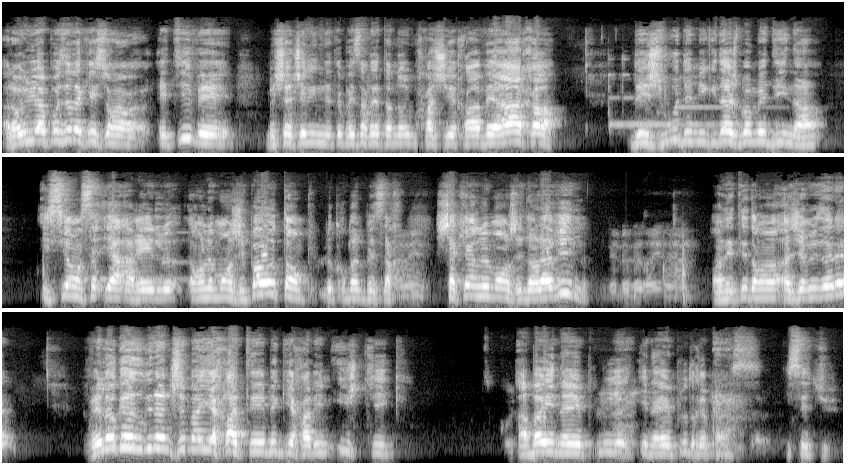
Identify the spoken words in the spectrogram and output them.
Alors il lui a posé la question, Etiv et Michel Chelin, tapez sur les tanourim chashecha, ve'acha, des joues des Migdash Bamedina. Ici, on ne le mangeait pas au temple, le Corban Pessah. Ah. Chacun le mangeait dans la ville. Hein. On était dans, à Jérusalem. Velo gazrinan shema yechate begechalim ishtik. Abaye n'avait plus, il n'avait plus de réponse. Il s'est tu.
